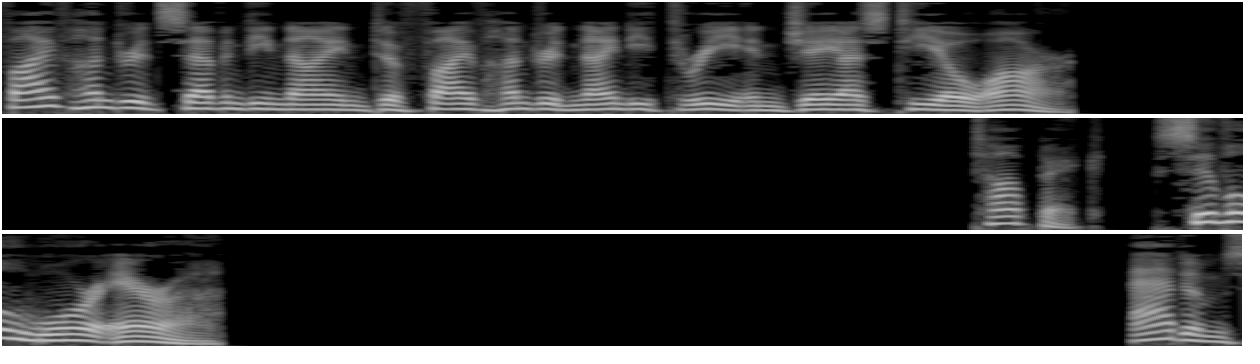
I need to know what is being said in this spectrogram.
579–593 in JSTOR. Civil War era Adams,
